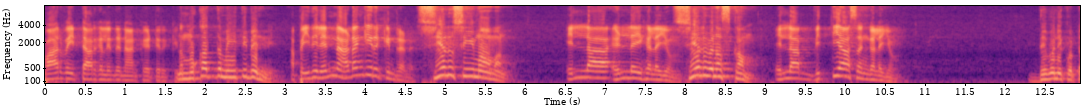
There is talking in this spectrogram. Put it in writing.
பார்வையிட்டார்கள் என்று நான் கேட்டிருக்கிறேன் න මොකක්ද මේ තිබෙන්නේ. அப்ப இதில் என்ன அடங்கி இருக்கின்றன සියලු සීමාවන් எல்லா எல்லைகளையும் සියලු වෙනස්කම් எல்லா வித்தியாசங்களையும் දෙවනි කොට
